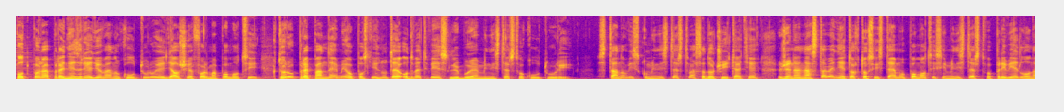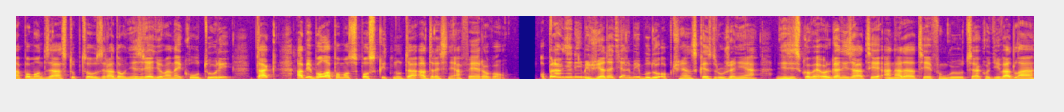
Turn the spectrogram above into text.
Podpora pre nezriadovanú kultúru je ďalšia forma pomoci, ktorú pre pandémiou postihnuté odvetvie sľubuje Ministerstvo kultúry. V stanovisku ministerstva sa dočítate, že na nastavenie tohto systému pomoci si ministerstvo priviedlo na pomoc zástupcov z radou nezriadovanej kultúry, tak, aby bola pomoc poskytnutá adresne a férovo. Oprávnenými žiadateľmi budú občianské združenia, neziskové organizácie a nadácie fungujúce ako divadlá,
